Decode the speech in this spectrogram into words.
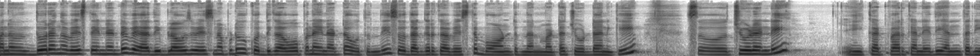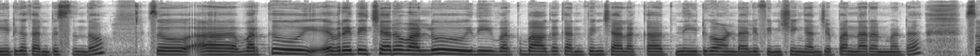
మనం దూరంగా వేస్తే ఏంటంటే అది బ్లౌజ్ వేసినప్పుడు కొద్దిగా ఓపెన్ అయినట్టు అవుతుంది. సో దగ్గరగా వేస్తే బాగుంటుంది అనమాట చూడడానికి. సో చూడండి. ఈ కట్ వర్క్ అనేది ఎంత నీట్గా కనిపిస్తుందో. సో వర్క్ ఎవరైతే ఇచ్చారో వాళ్ళు ఇది వర్క్ బాగా కనిపించాలక్క నీట్గా ఉండాలి ఫినిషింగ్ అని చెప్పి అన్నారనమాట సో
